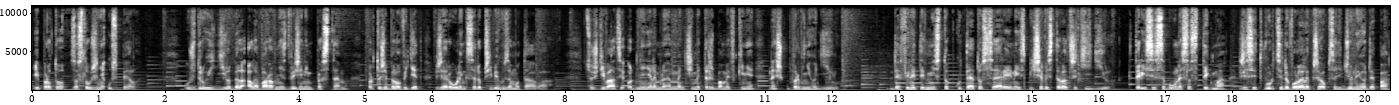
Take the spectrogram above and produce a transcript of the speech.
I proto zaslouženě uspěl. Už druhý díl byl ale varovně zdviženým prstem, protože bylo vidět, že Rowling se do příběhu zamotává, což diváci odměnili mnohem menšími tržbami v kině než u prvního dílu. Definitivní stopku této série nejspíše vystavil třetí díl, který si sebou nesl stigma, že si tvůrci dovolili přeobsadit Johnnyho Deppa,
